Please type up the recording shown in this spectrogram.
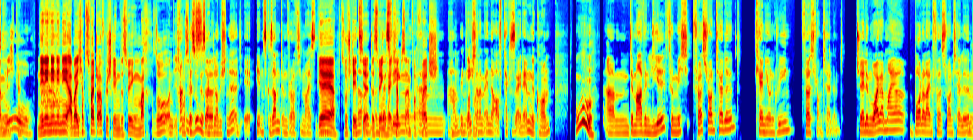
Ähm, ich kann, so. nee, nee, nee, nee, Ah, nee, aber ich okay. habe es falsch aufgeschrieben, deswegen mach so und ich muss Hatten wir so gesagt, äh, glaube ich, ne? Äh, Insgesamt im Draft die ja, ja, meisten. ja, so steht's Ne? hier, und deswegen, ich habe es deswegen einfach falsch. ähm, hab, Mhm, bin ich dann am Ende auf Texas AM gekommen. Uh, Ähm, der Marvin Leal für mich First-Round-Talent. Kenyon Green, First-Round-Talent. Jalen Weidermeyer, Borderline First-Round-Talent.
